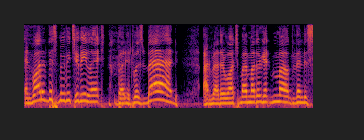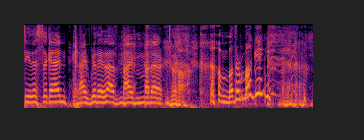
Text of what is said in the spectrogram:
and wanted this movie to be lit, but it was bad. I'd rather watch my mother get mugged than to see this again, and I really love my mother. Mother mugging?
